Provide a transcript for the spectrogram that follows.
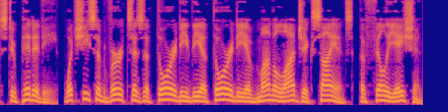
stupidity, what she subverts is authority the authority of monologic science, of filiation."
